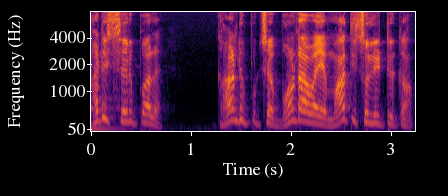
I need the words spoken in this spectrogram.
அடி செருப்பால. காண்டு புடிச்ச போண்டாவாய மாத்தி சொல்லிட்டு இருக்கான்.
